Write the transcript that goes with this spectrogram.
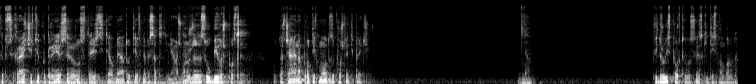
като се храниш чисто, ако тренираш сериозно с тежести, тя обмяната отива в небесата ти. Нямаш нужда да се убиваш после. Отърчане напротив, мога да започне да ти пречи. Да. Какви други спортове, освен скити и сноуборда?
